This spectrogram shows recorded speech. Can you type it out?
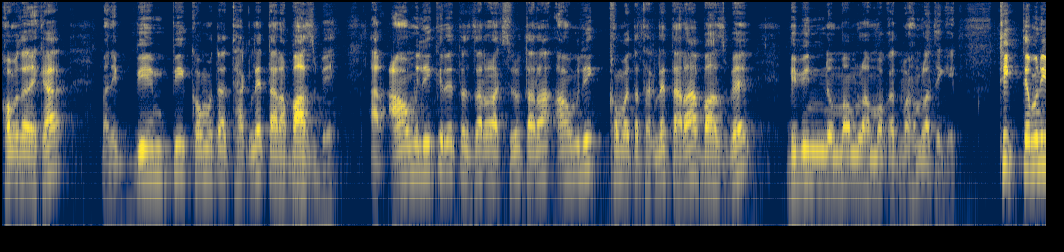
ক্ষমতা রেখা মানে বিএনপি ক্ষমতা থাকলে তারা বাঁচবে। আর আওয়ামী লীগের যারা রাখছিল তারা আওয়ামী লীগ ক্ষমতা থাকলে তারা বাঁচবে বিভিন্ন মামলা, মকদ্দমা হামলা থেকে। ঠিক তেমনি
